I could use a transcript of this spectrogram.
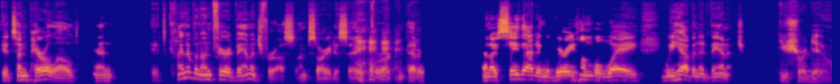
it's unparalleled and it's kind of an unfair advantage for us, I'm sorry to say, for our competitors. And I say that in a very humble way. We have an advantage. You sure do.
